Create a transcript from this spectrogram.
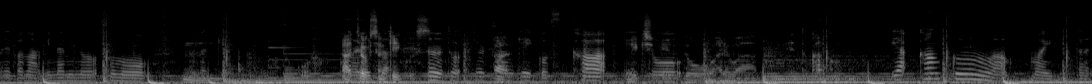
あれかな南のそのうなんだっけ、あのあそこ。あトークサンケイイコス、うんトトークサンケイコスか。えっととあれはえっとカンクン。いやカンクンはまあ行った行っ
